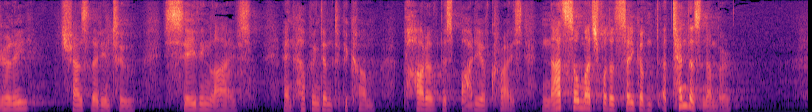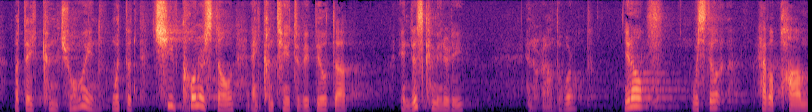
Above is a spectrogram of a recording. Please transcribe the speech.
really translate into saving lives and helping them to become part of this body of Christ, not so much for the sake of attendance number, but they can join with the chief cornerstone and continue to be built up in this community and around the world. You know, we still have a palm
